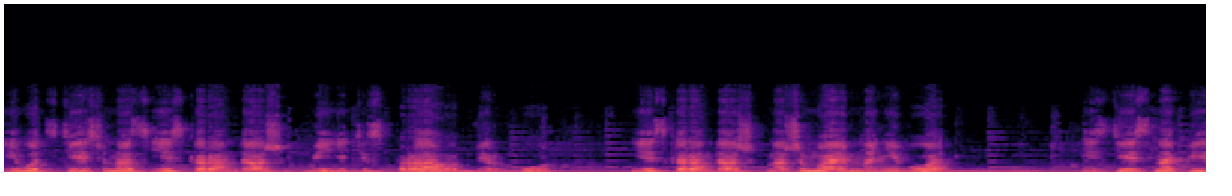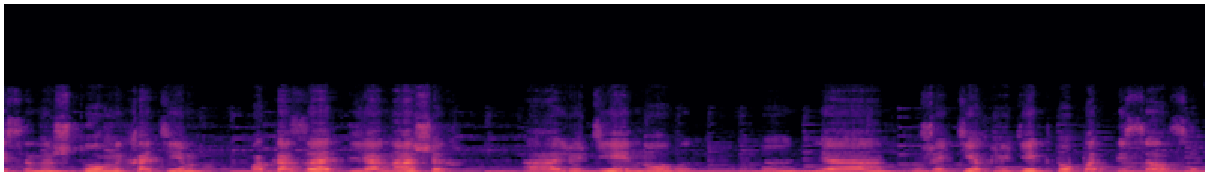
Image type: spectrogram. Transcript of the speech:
И вот здесь у нас есть карандашик. Видите, справа вверху есть карандашик. Нажимаем на него. И здесь написано, что мы хотим показать для наших а, людей новых. Э, для уже тех людей, кто подписался.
